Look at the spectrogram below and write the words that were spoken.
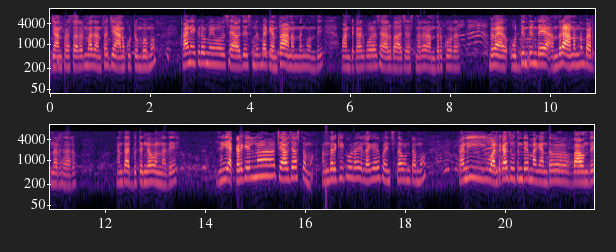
ధ్యాన ప్రసారం మాదంతా ధ్యాన కుటుంబము. కానీ ఇక్కడ మేము సేవ చేసినప్పుడు మాకు ఎంతో ఆనందంగా ఉంది. వంటకాలు కూడా చాలా బాగా చేస్తున్నారు. అందరు కూడా మేము వడ్డీని అందరూ ఆనందం పడుతున్నారు సారు. ఎంత అద్భుతంగా ఉన్నది. ఎక్కడికి వెళ్ళినా సేవ చేస్తాము. అందరికీ కూడా ఇలాగే పంచుతూ ఉంటాము. కానీ ఈ వంటకాలు చూస్తుంటే మాకు ఎంతో బాగుంది.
